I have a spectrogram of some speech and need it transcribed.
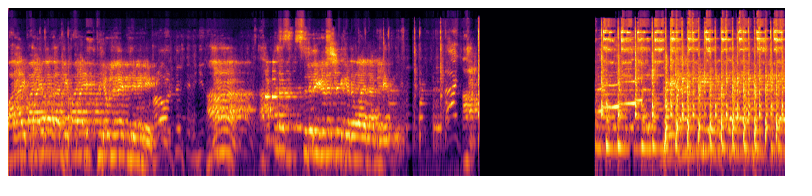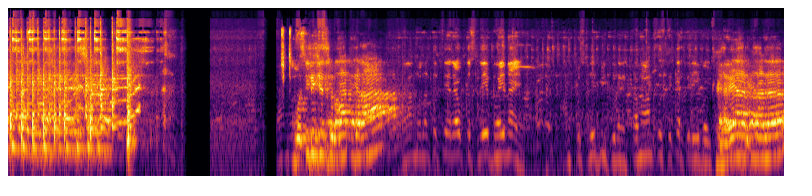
पाय पाय बघा ते पाय ठेवले दिलेले हा आताच श्री गणेश गिरवायला लागले. कुस्तीची सुरुवात करा. मुलांच्या चेहऱ्यावर कसली भय नाही. खऱ्या अर्थानं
